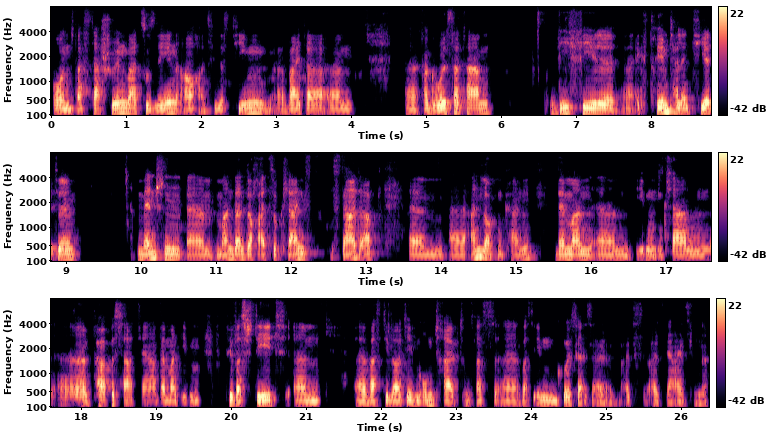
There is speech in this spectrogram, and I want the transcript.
und was da schön war zu sehen, auch als wir das Team äh, weiter ähm, äh, vergrößert haben, wie viel äh, extrem talentierte Menschen ähm, man dann doch als so kleines Startup ähm, äh, anlocken kann, wenn man ähm, eben einen klaren äh, Purpose hat, ja, wenn man eben für was steht, ähm, äh, was die Leute eben umtreibt und was, äh, was eben größer ist als, als der Einzelne.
